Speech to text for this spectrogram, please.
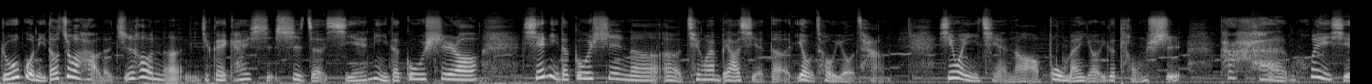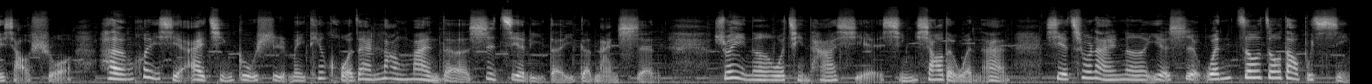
如果你都做好了之后呢，你就可以开始试着写你的故事哦。写你的故事呢，呃，千万不要写的又臭又长。新闻以前呢，部门有一个同事，他很会写小说，很会写爱情故事，每天活在浪漫的世界里的一个男生。所以呢，我请他写行销的文案，写出来呢也是文绉绉到不行，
